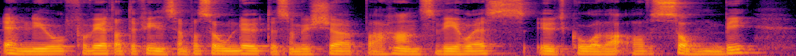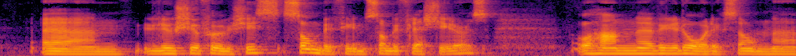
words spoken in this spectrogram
Ennio får veta att det finns en person där ute som vill köpa hans VHS-utgåva av Zombie. Eh, Lucio Fulcis zombiefilm, Zombie Flesh Eaters. Och han eh, vill ju då liksom, eh,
